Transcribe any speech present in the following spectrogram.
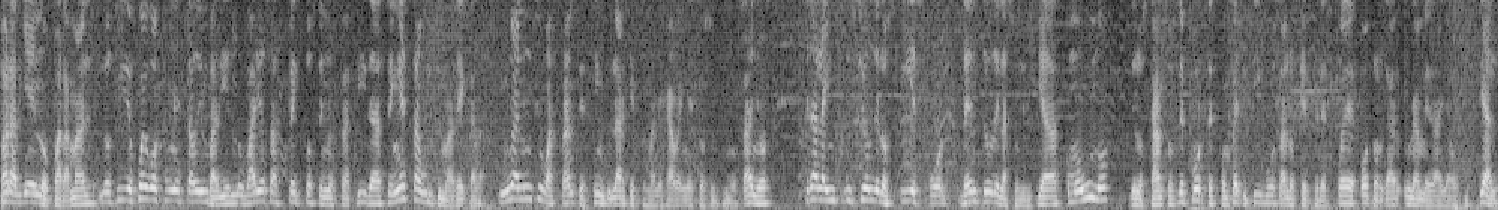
Para bien o para mal, los videojuegos han estado invadiendo varios aspectos de nuestras vidas en esta última década, y un anuncio bastante singular que se manejaba en estos últimos años era la inclusión de los eSports dentro de las Olimpiadas como uno de los tantos deportes competitivos a los que se les puede otorgar una medalla oficial.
